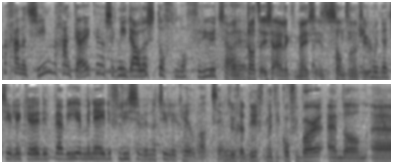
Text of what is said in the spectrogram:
We gaan het zien, we gaan kijken. Als ik niet alles toch nog verhuurd zou Want hebben. dat is eigenlijk het meest interessante natuurlijk. Ik moet natuurlijk uh, we hebben hier beneden verliezen we natuurlijk heel wat. Dus u gaat dicht met die koffiebar en dan uh,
